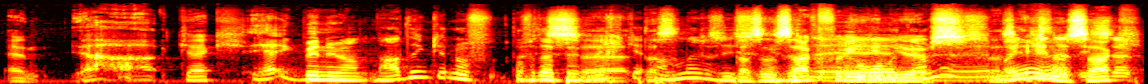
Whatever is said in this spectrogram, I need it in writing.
En ja, kijk, Ja, ik ben nu aan het nadenken of, of dat is, eh, bewerken dat is- anders is. dat is een zaak dat voor ingenieurs. Dat is een zaak- dat-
